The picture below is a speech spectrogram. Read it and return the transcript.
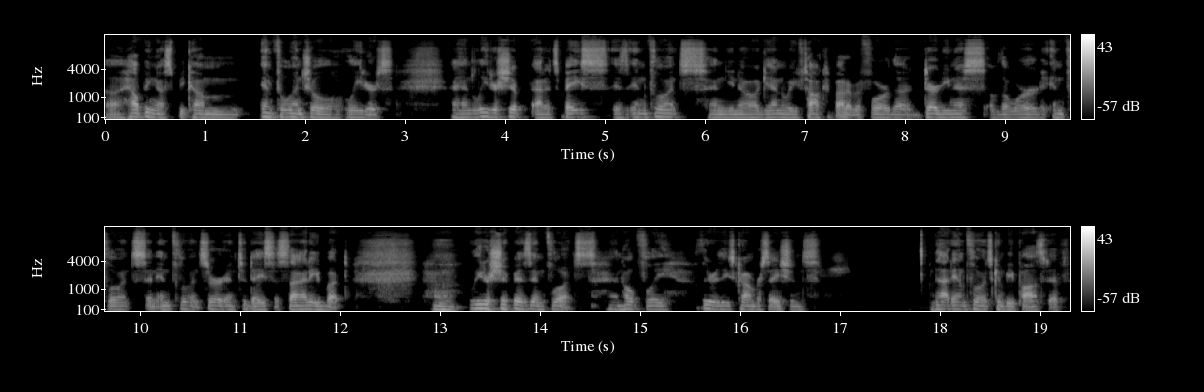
uh, helping us become influential leaders. And leadership at its base is influence. And, you know, again, we've talked about it before the dirtiness of the word influence and influencer in today's society. But uh, leadership is influence. And hopefully, through these conversations, that influence can be positive.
